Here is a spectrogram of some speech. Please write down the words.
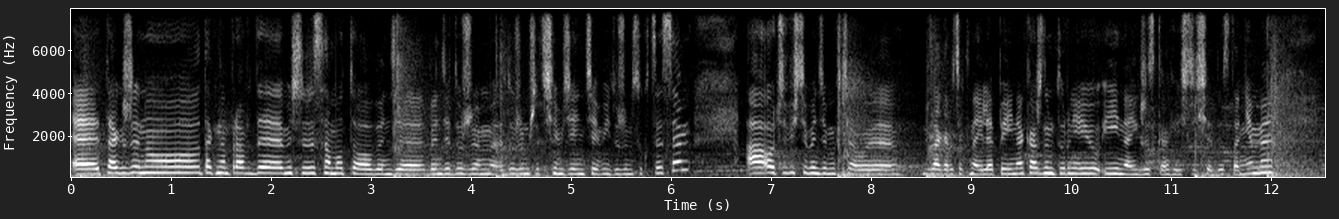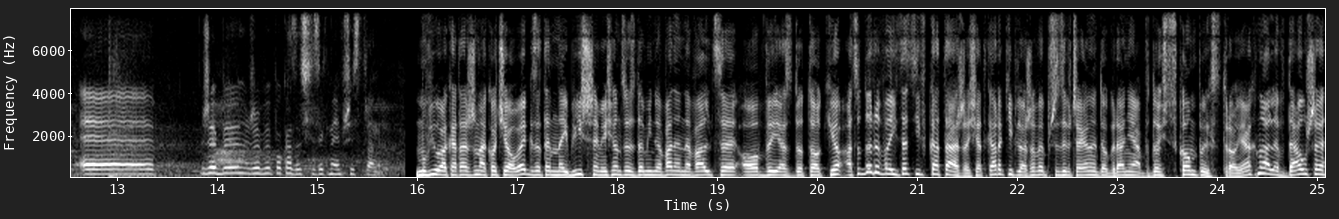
E, także no, tak naprawdę myślę, że samo to będzie, będzie dużym, dużym przedsięwzięciem i dużym sukcesem. A oczywiście będziemy chciały zagrać jak najlepiej na każdym turnieju i na igrzyskach, jeśli się dostaniemy. Żeby, żeby pokazać się z jak najlepszej strony. Mówiła Katarzyna Kociołek, zatem najbliższe miesiące zdominowane na walce o wyjazd do Tokio. A co do rywalizacji w Katarze, siatkarki plażowe przyzwyczajone do grania w dość skąpych strojach, no ale w Dausze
